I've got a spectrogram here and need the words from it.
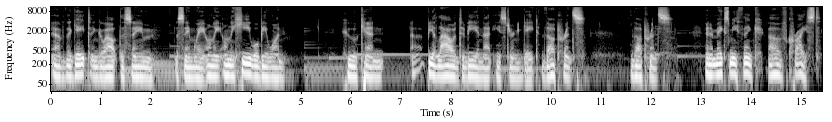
of the gate and go out the same the same way. Only only he will be one who can uh, be allowed to be in that eastern gate, the Prince the Prince. And it makes me think of Christ,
